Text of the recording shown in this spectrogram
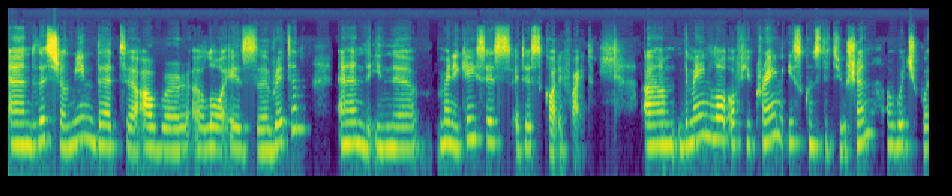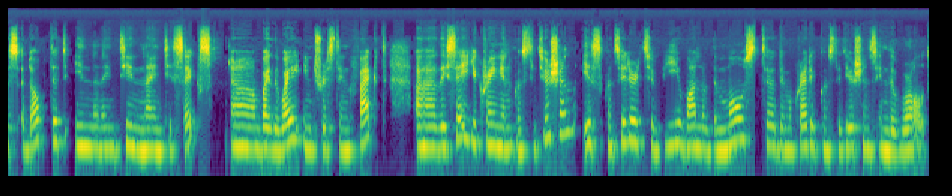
and this shall mean that our law is written, and in many cases it is codified. Um, the main law of Ukraine is constitution, which was adopted in 1996 uh, by the way, interesting fact, uh, they say Ukrainian constitution is considered to be one of the most uh, democratic constitutions in the world.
